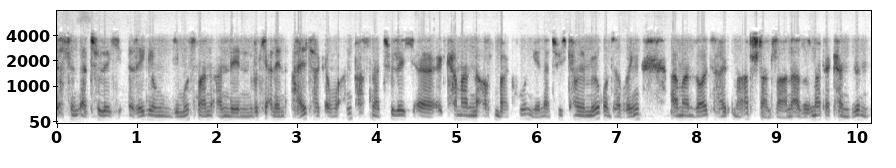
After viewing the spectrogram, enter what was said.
das sind natürlich Regelungen, die muss man an den wirklich an den Alltag irgendwo anpassen. Natürlich äh, kann man auf den Balkon gehen, natürlich kann man den Müll runterbringen, aber man sollte halt immer Abstand wahren. Also es macht ja keinen Sinn,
